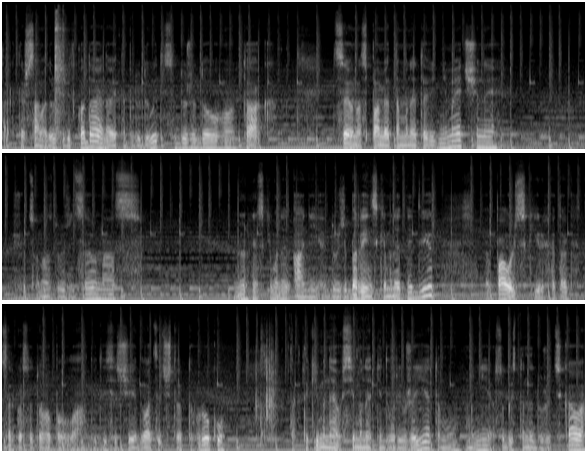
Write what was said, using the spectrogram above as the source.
Так, те ж саме, друзі, відкладаю, навіть не буду дивитися дуже довго. Так. Це у нас пам'ятна монета від Німеччини. Що це у нас, друзі? Це у нас. Мюнхенський монет. А, ні, друзі, Берлінський монетний двір. Паульскірхе, так? Церква Святого Павла 2024 року. Так, такі мене всі монетні двори вже є, тому мені особисто не дуже цікаво.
